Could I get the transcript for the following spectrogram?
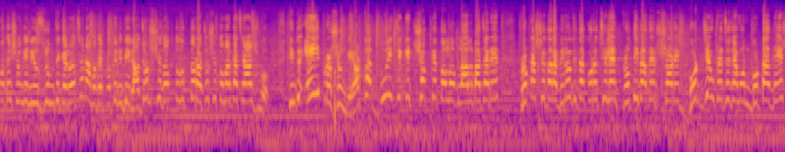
আমাদের সঙ্গে নিউজ রুম থেকে রয়েছেন আমাদের প্রতিনিধি রাজর্ষি দত্তগুপ্ত। রাজর্ষি, তোমার কাছে আসব। কিন্তু এই প্রসঙ্গে, অর্থাৎ দুই চিকিৎসককে তলব লালবাজারের প্রকাশ্যে তারা বিরোধিতা করেছিলেন। প্রতিবাদের স্বরে গর্জে উঠেছে যেমন গোটা দেশ।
